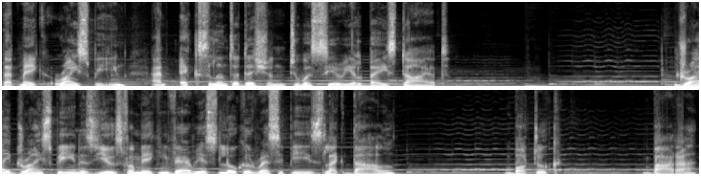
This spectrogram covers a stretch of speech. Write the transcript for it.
that make rice bean an excellent addition to a cereal-based diet. Dried rice bean is used for making various local recipes like dal, botuk, bara,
